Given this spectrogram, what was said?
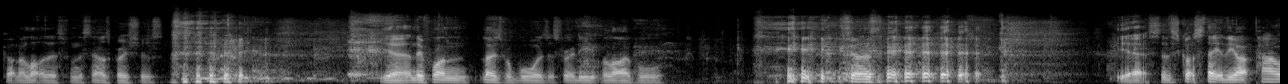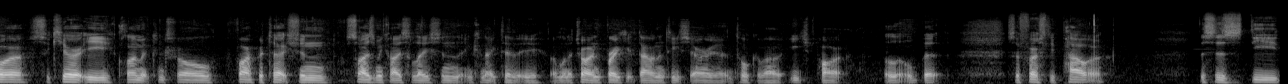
gotten a lot of this from the sales brochures. yeah, and they've won loads of awards. It's really reliable. yeah, so it's got state-of-the-art power, security, climate control, fire protection, seismic isolation, and connectivity. I'm going to try and break it down into each area and talk about each part a little bit. So firstly, power. This is the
